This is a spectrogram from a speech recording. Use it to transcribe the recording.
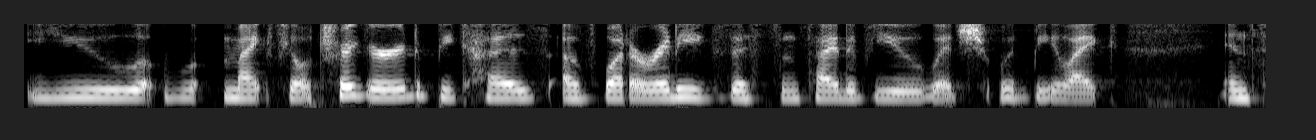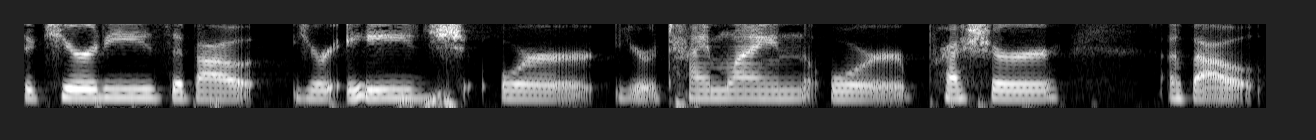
you w- might feel triggered because of what already exists inside of you, which would be like insecurities about your age or your timeline or pressure about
